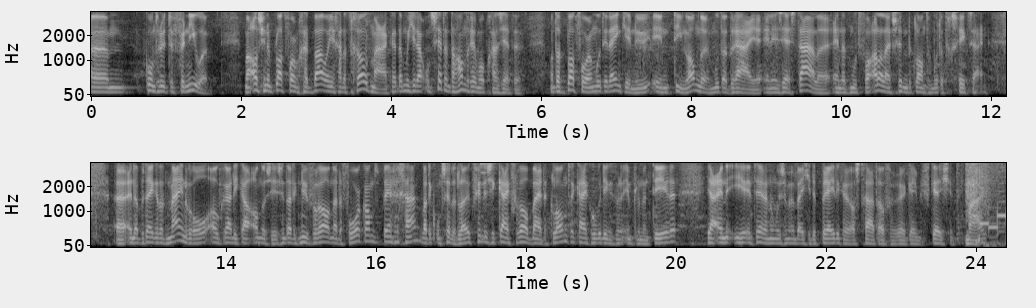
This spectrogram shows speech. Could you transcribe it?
um, continu te vernieuwen. Maar als je een platform gaat bouwen en je gaat het groot maken... dan moet je daar ontzettend de handrem op gaan zetten. Want dat platform moet in één keer nu in tien landen moet dat draaien. En in zes talen. En dat moet voor allerlei verschillende klanten moet het geschikt zijn. Uh, en dat betekent dat mijn rol ook radicaal anders is. En dat ik nu vooral naar de voorkant ben gegaan. Wat ik ontzettend leuk vind. Dus ik kijk vooral bij de klant en kijk hoe we dingen kunnen implementeren. Ja, en hier intern noemen ze me een beetje de prediker als het gaat over uh, gamification. Maar...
